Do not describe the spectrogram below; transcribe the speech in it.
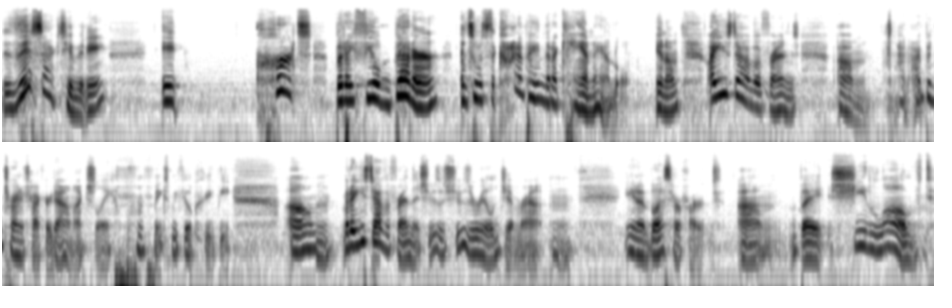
this activity, it hurts, but I feel better, and so it's the kind of pain that I can handle. You know, I used to have a friend. Um, and I've been trying to track her down. Actually, makes me feel creepy. Um, but I used to have a friend that she was a, she was a real gym rat, and you know, bless her heart. Um, but she loved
